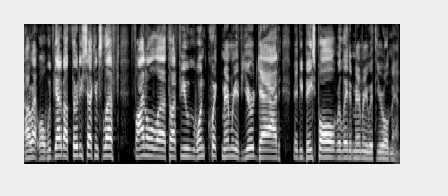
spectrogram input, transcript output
All right. Well, we've got about 30 seconds left. Final uh, thought for you: one quick memory of your dad, maybe baseball related memory with your old man.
